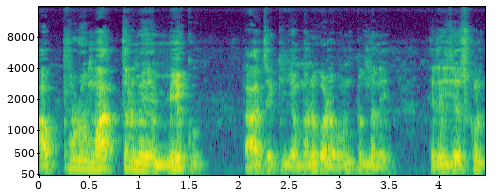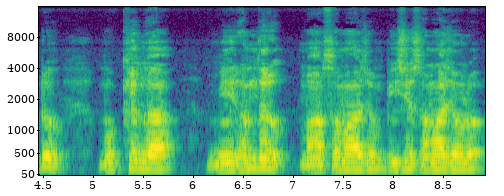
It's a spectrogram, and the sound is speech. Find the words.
అప్పుడు మాత్రమే మీకు రాజకీయ మనుగడ ఉంటుందని తెలియజేసుకుంటూ ముఖ్యంగా మీరందరూ మా సమాజం బీసీ సమాజంలో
